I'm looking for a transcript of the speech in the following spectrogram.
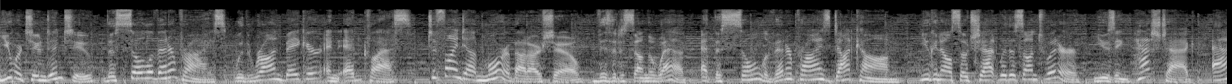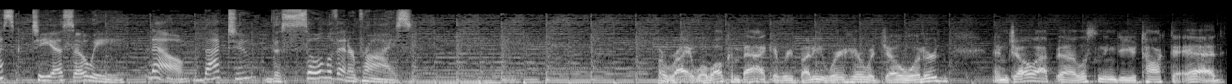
You are tuned into The Soul of Enterprise with Ron Baker and Ed Kless. To find out more about our show, visit us on the web at thesoulofenterprise.com. You can also chat with us on Twitter using hashtag AskTSOE. Now, back to The Soul of Enterprise. All right. Well, welcome back, everybody. We're here with Joe Woodard. And Joe, uh, listening to you talk to Ed,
